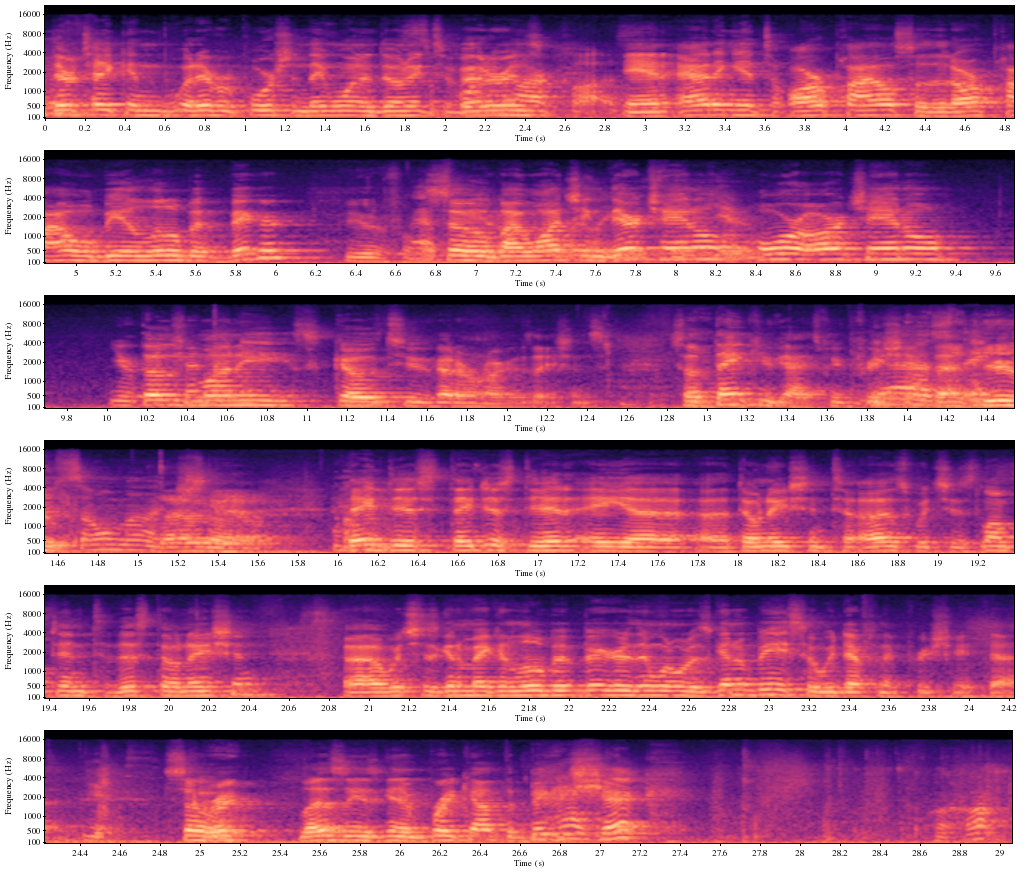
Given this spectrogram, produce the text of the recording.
they're taking whatever portion they want to donate to veterans and adding it to our pile so that our pile will be a little bit bigger. Beautiful. That's So by watching Really their channel you. or our channel, You're those monies go to veteran organizations. So thank you guys. We appreciate Yes, that. thank you. you so much. So- They just they just did a, uh, a donation to us, which is lumped into this donation, uh, which is going to make it a little bit bigger than what it was going to be. So we definitely appreciate that. Yes. So Great. Leslie is going to break out the big check, Aha.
